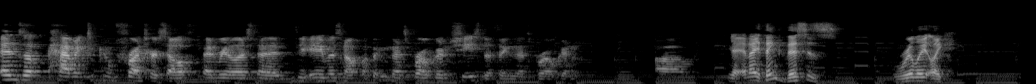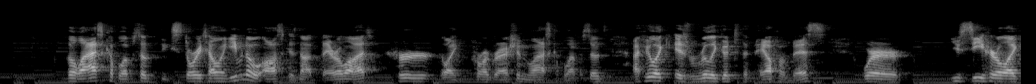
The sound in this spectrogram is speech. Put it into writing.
ends up having to confront herself and realize that the Eva's not the thing that's broken, she's the thing that's broken. Um, Yeah, and I think this is really like the last couple episodes, the storytelling, even though Asuka's not there a lot, her like progression in the last couple episodes, I feel like is really good to the payoff of this, where you see her like,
